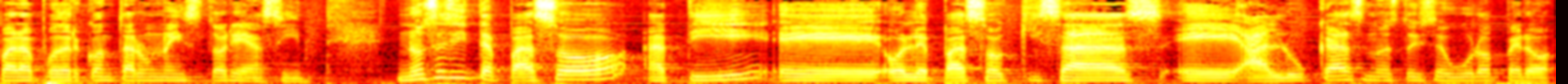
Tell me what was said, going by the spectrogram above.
para poder contar una historia así. No sé si te pasó a ti eh, o le pasó quizás eh, a Lucas, no estoy seguro, pero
